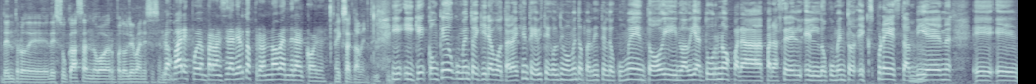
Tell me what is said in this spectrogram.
dentro de, su casa, no va a haber problema en ese sentido. Los bares pueden permanecer abiertos, pero no vender alcohol. Exactamente. ¿Y, qué, con qué documento hay que ir a votar? Hay gente que viste que en último momento perdiste el documento, hoy no había turnos para, hacer el, documento express también. Eh, eh,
